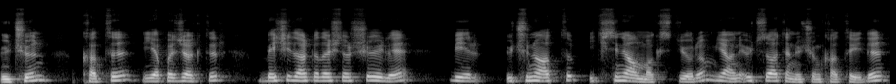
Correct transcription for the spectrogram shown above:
3'ün katı yapacaktır. 5'i de arkadaşlar şöyle bir 3'ünü atıp ikisini almak istiyorum. Yani 3 zaten 3'ün katıydı.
